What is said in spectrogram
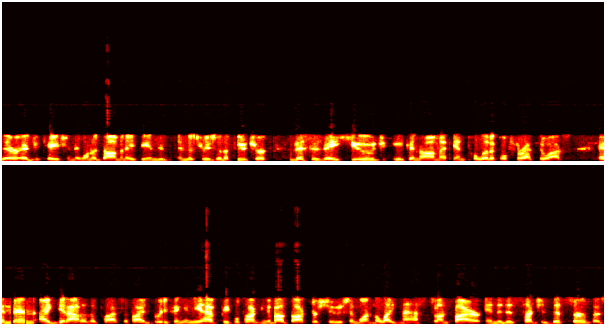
their education. They want to dominate the in- industries of the future. This is a huge economic and political threat to us. And then I get out of the classified briefing, and you have people talking about Dr. Seuss and wanting to light masks on fire. And it is such a disservice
